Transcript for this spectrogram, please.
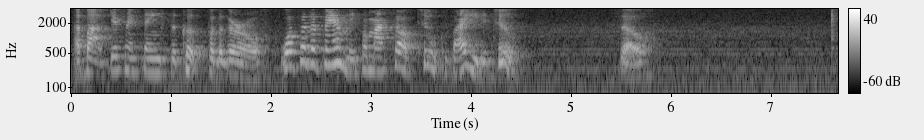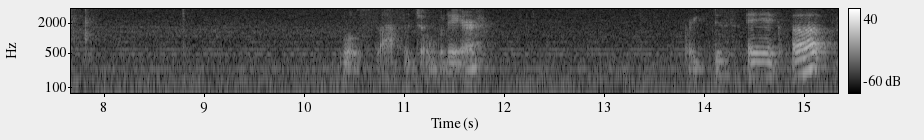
about different things to cook for the girls. Well, for the family, for myself too, because I eat it too. So, little sausage over there. Break this egg up.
